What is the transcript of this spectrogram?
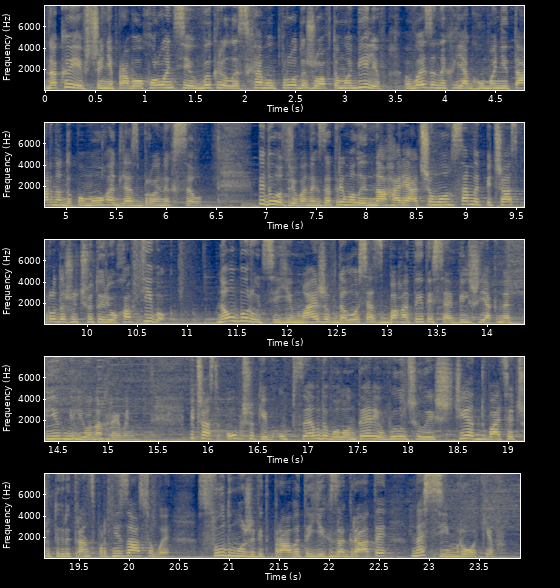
На Київщині правоохоронці викрили схему продажу автомобілів, ввезених як гуманітарна допомога для збройних сил. Підозрюваних затримали на гарячому саме під час продажу чотирьох автівок. На оборудці їм майже вдалося збагатитися більш як на півмільйона гривень. Під час обшуків у псевдоволонтерів вилучили ще 24 транспортні засоби. Суд може відправити їх за грати на 7 років.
